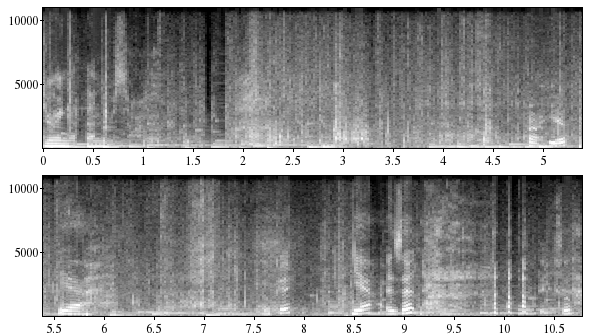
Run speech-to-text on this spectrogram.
during a thunderstorm. Ah, here. Yeah. Okay. Yeah, is it? I think so.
